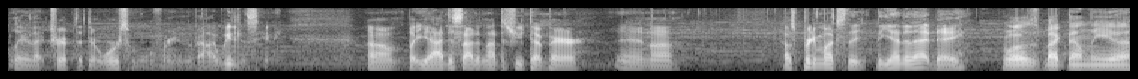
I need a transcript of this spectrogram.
later that trip that there were some wolverine in the valley. We didn't see any. Um, but yeah, I decided not to shoot that bear, and uh, That was pretty much the, the end of that day. Was back down the uh,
